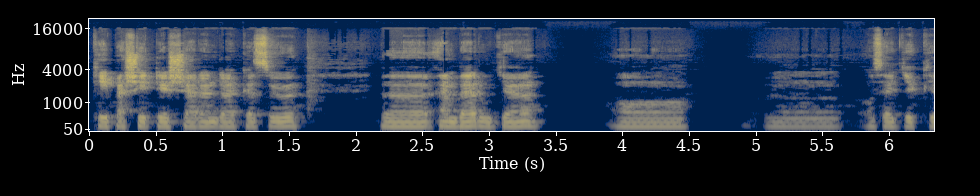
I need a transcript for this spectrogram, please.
képesítéssel rendelkező ember, ugye a az egyik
